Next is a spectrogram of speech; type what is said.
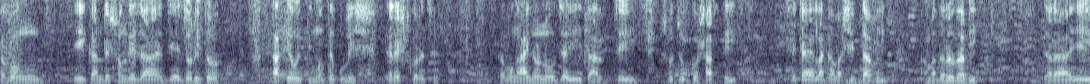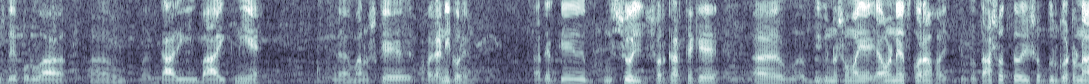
এবং এই কাণ্ডের সঙ্গে যা যে জড়িত, তাকেও ইতিমধ্যে পুলিশ অ্যারেস্ট করেছে এবং আইন অনুযায়ী তার যেই সুযোগ্য শাস্তি, সেটা এলাকাবাসীর দাবি, আমাদেরও দাবি। যারা এই বেপরুয়া গাড়ি, বাইক নিয়ে মানুষকে হয়রানি করেন। তাদেরকে নিশ্চয়ই সরকার থেকে বিভিন্ন সময়ে অ্যাওয়ারনেস করা হয়। কিন্তু তা সত্ত্বেও এইসব দুর্ঘটনা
